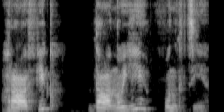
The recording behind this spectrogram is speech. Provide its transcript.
графік даної функції.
